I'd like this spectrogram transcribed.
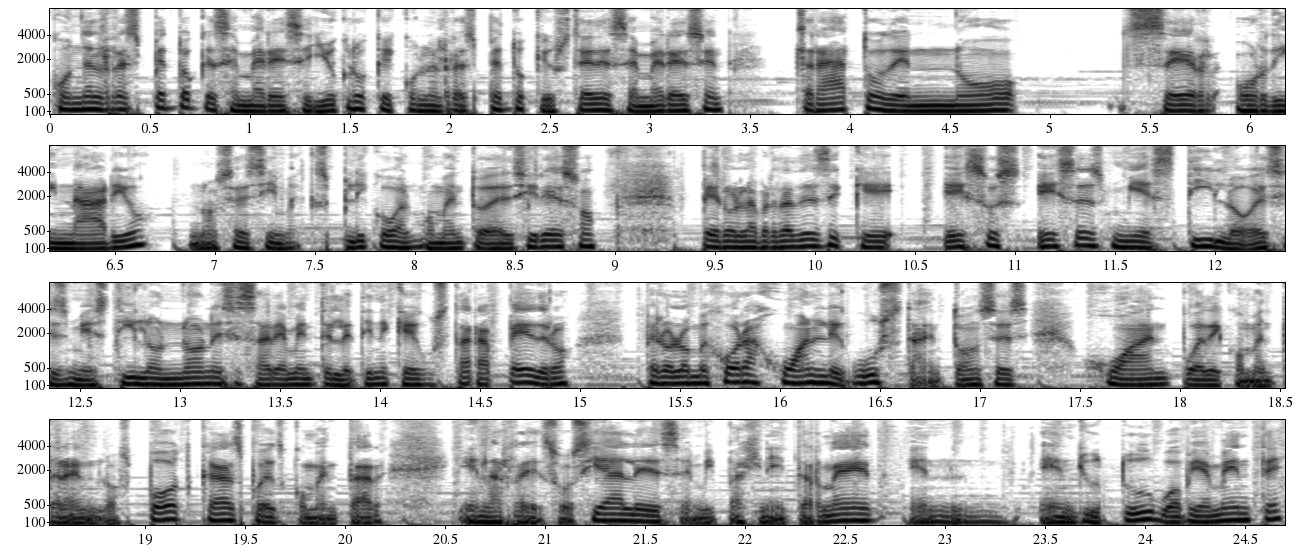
con el respeto que se merece. Yo creo que con el respeto que ustedes se merecen, trato de no ser ordinario. No sé si me explico al momento de decir eso, pero la verdad es de que eso es, ese es mi estilo, ese es mi estilo. No necesariamente le tiene que gustar a Pedro, pero a lo mejor a Juan le gusta. Entonces Juan puede comentar en los podcasts, puedes comentar en las redes sociales, en mi página internet, en, en YouTube, obviamente.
